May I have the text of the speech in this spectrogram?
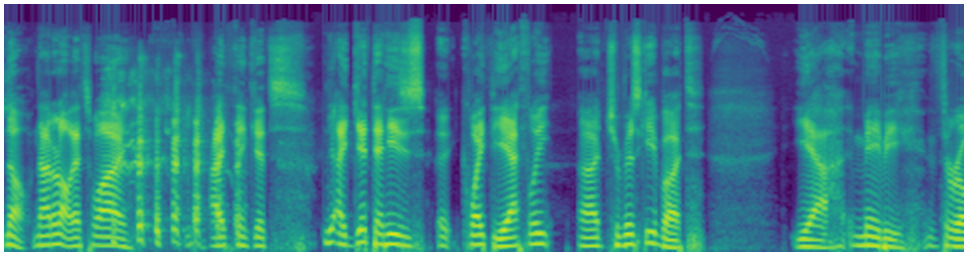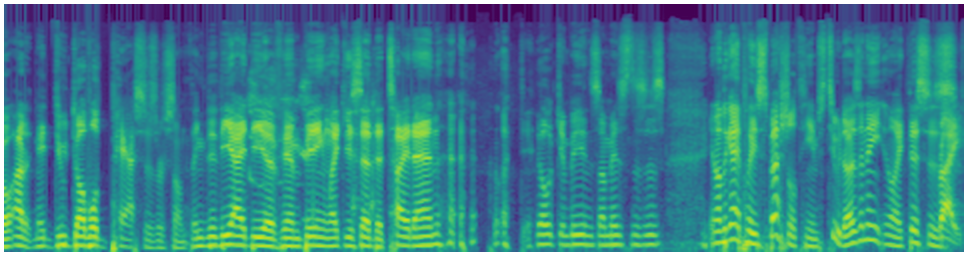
No, not at all. That's why I think it's. I get that he's uh, quite the athlete, uh, Trubisky, but yeah, maybe throw out, do doubled passes or something. The, the idea of him being, like you said, the tight end, like Hill can be in some instances. You know, the guy plays special teams too, doesn't he? Like this is right.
